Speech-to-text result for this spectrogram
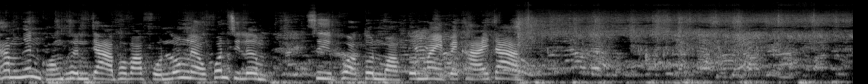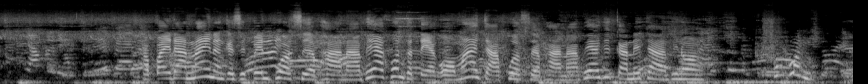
ทำเงินของเพิ่นจ้าเพราะว่าฝนลงแล้วคนสิเริ่มซื้อพวกต้นหมอกต้นไม้ไปขายจ้าข้าไปด้านในนั่นก็สิเป็นพวกเสื้อผ้าหนาแพร่คนก็แตกออกมาจากพวกเสื้อผ้าหนาแพร่คือกันได้จ้าพี่น้อง ทุกคน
